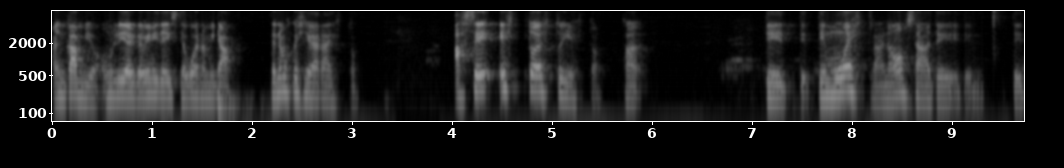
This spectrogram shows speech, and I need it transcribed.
En cambio, un líder que viene y te dice, bueno, mira, tenemos que llegar a esto. Hace esto, esto y esto. O sea, te, muestra, ¿no? O sea, te, te,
